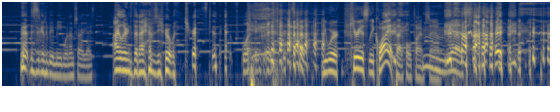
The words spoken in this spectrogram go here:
this is gonna be a mean one. I'm sorry, guys. I learned that I have zero interest in F1 and Gran you were curiously quiet that whole time, Sam. Hmm, yes.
